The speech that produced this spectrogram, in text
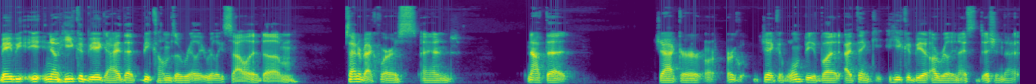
maybe you know he could be a guy that becomes a really really solid um, center back for us. And not that Jack or, or, or, Jakob won't be, but I think he could be a, really nice addition that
